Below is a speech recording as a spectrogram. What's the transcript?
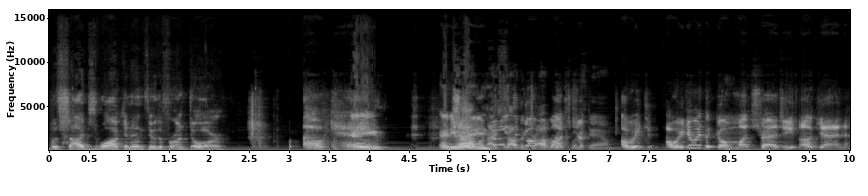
besides walking in through the front door. Okay. any, Yeah, when anyway, I saw the Go drawbridge on, was down. Are we do- are we doing the Gomod strategy again?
